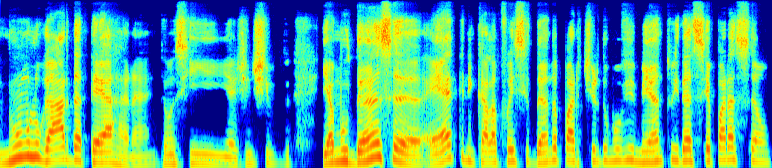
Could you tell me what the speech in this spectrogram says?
num lugar da Terra, né? Então assim a gente e a mudança étnica ela foi se dando a partir do movimento e da separação.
